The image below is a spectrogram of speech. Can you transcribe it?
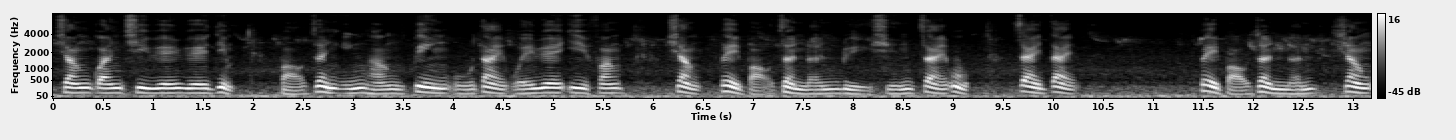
相关契约约定，保证银行并无代违约一方向被保证人履行债务，再代被保证人向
